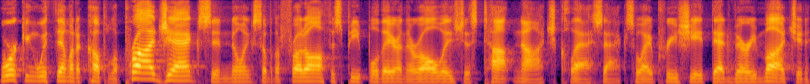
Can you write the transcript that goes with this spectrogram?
working with them on a couple of projects and knowing some of the front office people there, and they're always just top notch class act. So I appreciate that very much. And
